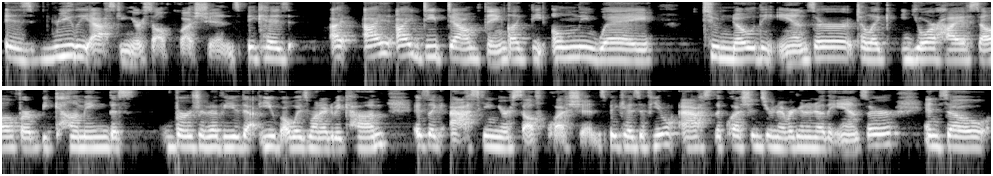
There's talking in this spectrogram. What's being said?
is really asking yourself questions because I, I, I deep down think like the only way to know the answer to like your highest self or becoming this version of you that you've always wanted to become is like asking yourself questions. Because if you don't ask the questions you're never going to know the answer. And so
